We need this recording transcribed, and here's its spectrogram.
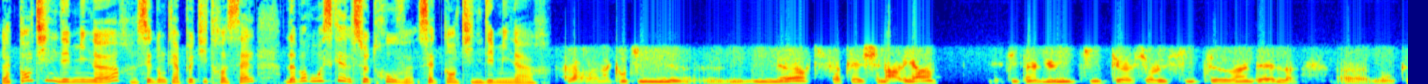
la cantine des mineurs. C'est donc à Petite Rosselle. D'abord, où est-ce qu'elle se trouve, cette cantine des mineurs? Alors, la cantine euh, des mineurs qui s'appelait chez Maria, c'est un lieu mythique euh, sur le site euh, Wendel euh, donc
